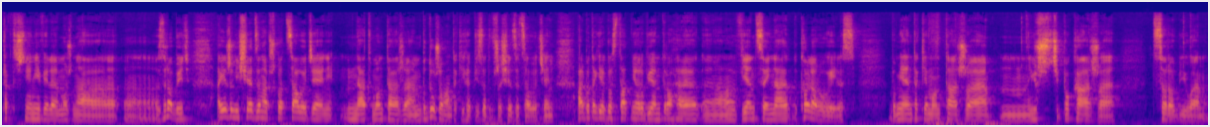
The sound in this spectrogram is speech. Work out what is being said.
praktycznie niewiele można e, zrobić. A jeżeli siedzę na przykład cały dzień nad montażem, bo dużo mam takich epizodów, że siedzę cały dzień, albo tak jak ostatnio robiłem trochę e, więcej na Color Wheels, bo miałem takie montaże, mm, już Ci pokażę co robiłem.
